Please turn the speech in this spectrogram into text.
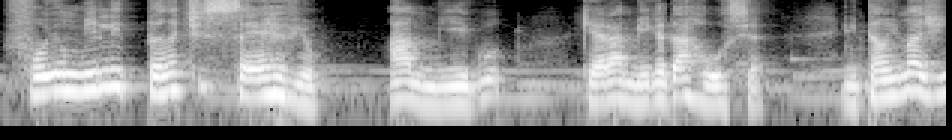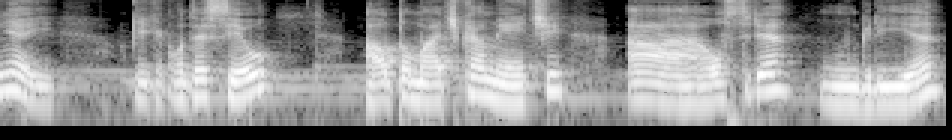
foi um militante sérvio, amigo que era amiga da Rússia. Então imagine aí, o que, que aconteceu? Automaticamente a Áustria, Hungria,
